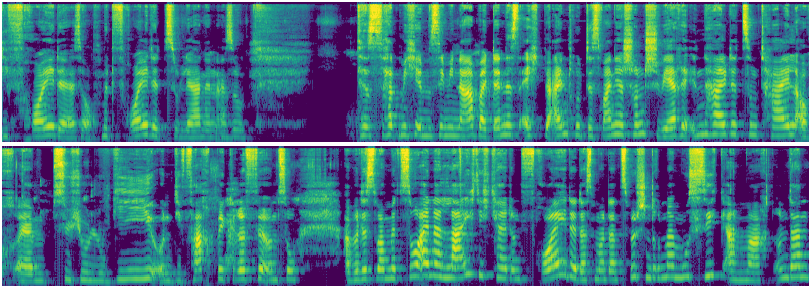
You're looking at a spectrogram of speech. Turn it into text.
die Freude, also auch mit Freude zu lernen. Also das hat mich im Seminar bei Dennis echt beeindruckt. Das waren ja schon schwere Inhalte zum Teil, auch ähm, Psychologie und die Fachbegriffe und so. Aber das war mit so einer Leichtigkeit und Freude, dass man dann zwischendrin mal Musik anmacht und dann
